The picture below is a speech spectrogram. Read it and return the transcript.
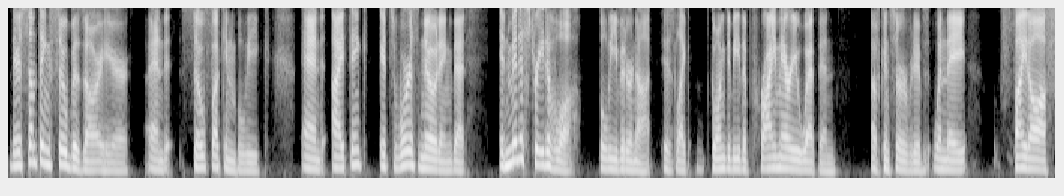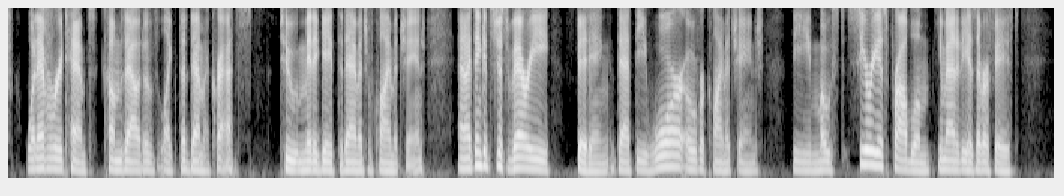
There's something so bizarre here and so fucking bleak. And I think it's worth noting that administrative law, believe it or not, is like going to be the primary weapon of conservatives when they fight off whatever attempt comes out of like the Democrats to mitigate the damage of climate change. And I think it's just very fitting that the war over climate change, the most serious problem humanity has ever faced,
